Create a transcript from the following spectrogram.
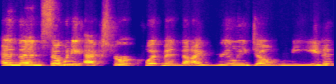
and then so many extra equipment that I really don't need.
